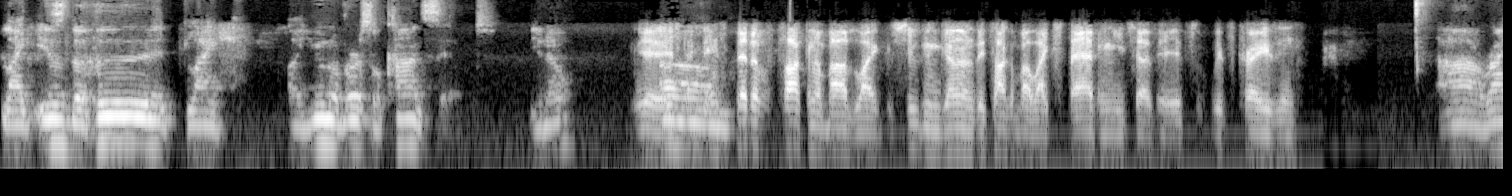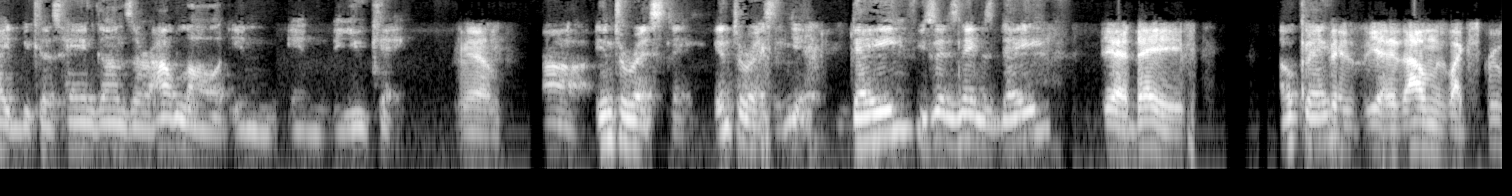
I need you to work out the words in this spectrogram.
like, is the hood like a universal concept? You know? Yeah. Um, instead of talking about like shooting guns, they talk about like stabbing each other. It's it's crazy. Ah, right, because handguns are outlawed in in the UK. Yeah. Ah, interesting. Interesting. Yeah. Dave, you said his name is Dave? Yeah, Dave. Okay. His, yeah, his album is like Screw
